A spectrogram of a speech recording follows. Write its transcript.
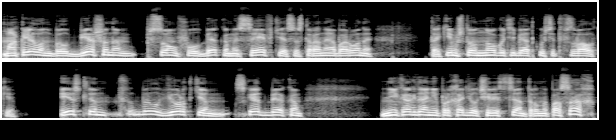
Маклеллан был бешеным псом фулбеком и сейфти со стороны обороны, таким, что ногу тебе откусит в свалке. Истленд был вертким скетбеком, никогда не проходил через центр на пасах,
